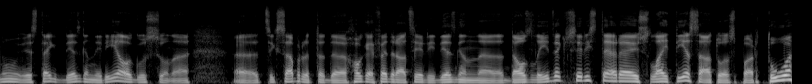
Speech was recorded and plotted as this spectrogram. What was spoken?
nu, teiktu, diezgan ir ielgusi. Un, uh, cik saprotu, tad uh, Hokeja federācija arī diezgan uh, daudz līdzekļus ir iztērējusi, lai tiesātos par to,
